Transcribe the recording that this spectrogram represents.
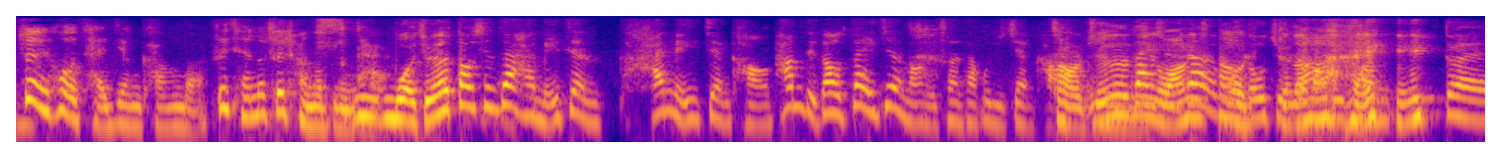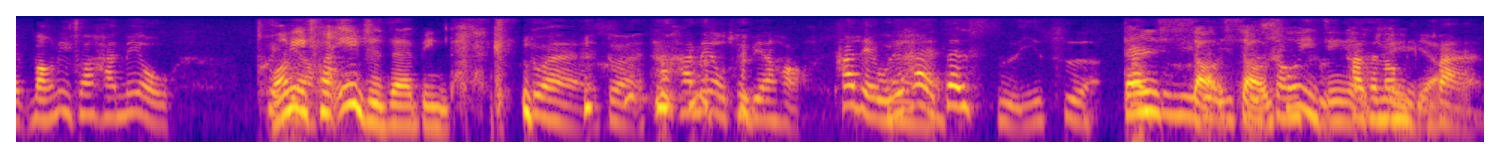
最后才健康的，之前都非常的病态。我觉得到现在还没健还没健康，他们得到再见王沥川才会去健康。早觉得那个王沥川，我都觉得王沥川 对。王沥川还没有。王沥川一直在病态，对对，他还没有蜕变好，他得，我觉得他得再死一次，但是小小秋已经他才能明白，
